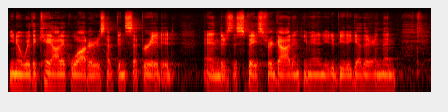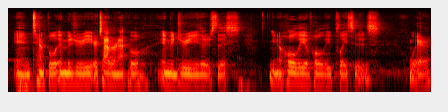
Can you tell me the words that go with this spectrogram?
you know, where the chaotic waters have been separated, and there's this space for God and humanity to be together. And then in temple imagery or tabernacle mm-hmm. imagery, there's this, you know, holy of holy places where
